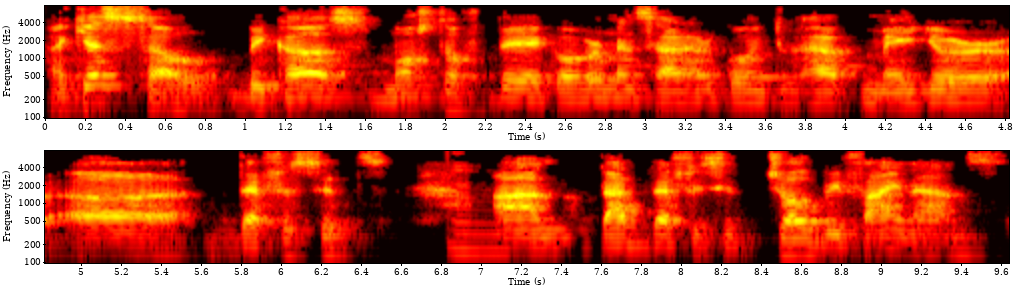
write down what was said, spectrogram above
I guess so, because most of the governments are going to have major uh, deficits, mm. and that deficit should be financed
